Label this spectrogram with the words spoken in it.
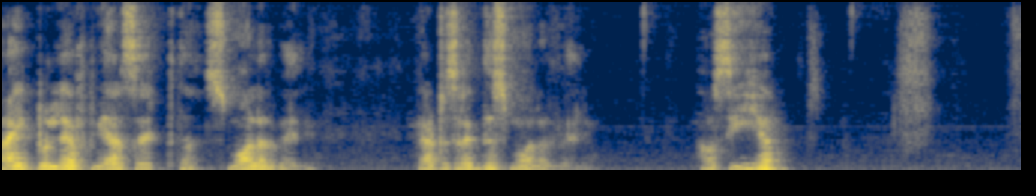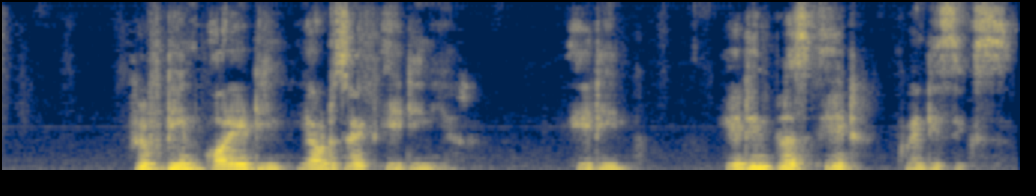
right to left we are select the smaller value. We have to select the smaller value. Now see here. 15 or 18 you have to select 18 here. 18 18 plus 8 26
